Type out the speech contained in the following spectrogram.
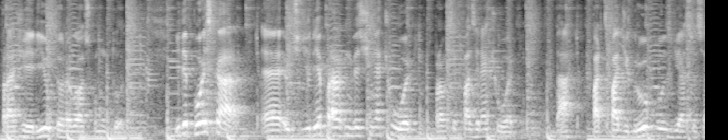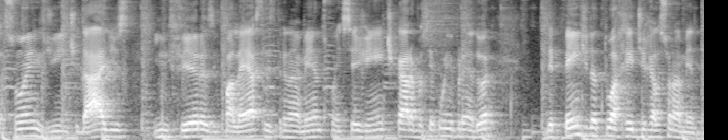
para gerir o teu negócio como um todo. E depois, cara, é, eu te diria para investir em networking, para você fazer networking, tá? Participar de grupos, de associações, de entidades, em feiras, em palestras, em treinamentos, conhecer gente. Cara, você como empreendedor depende da tua rede de relacionamento,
